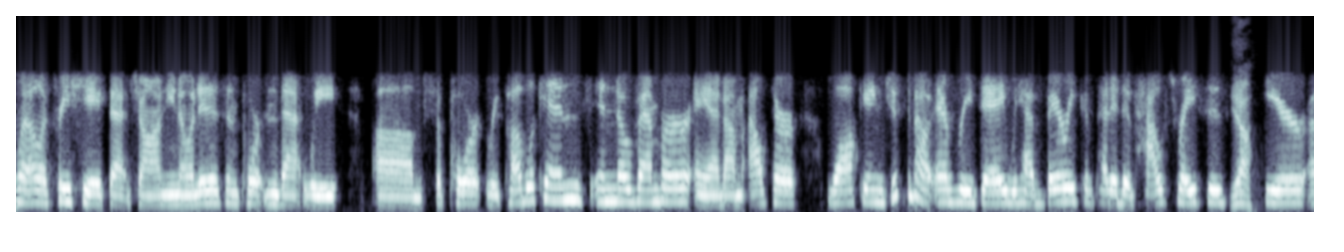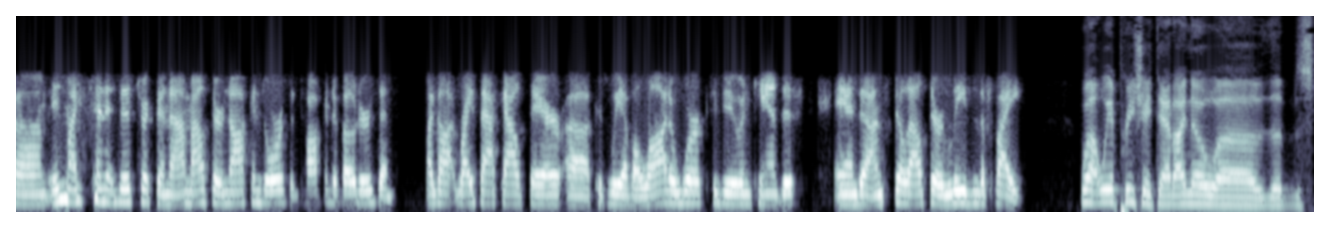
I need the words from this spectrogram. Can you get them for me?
Well, I appreciate that, John. You know, and it is important that we um, support Republicans in November, and I'm out there walking just about every day. We have very competitive house races yeah. here um, in my Senate district, and I'm out there knocking doors and talking to voters. And I got right back out there because uh, we have a lot of work to do in Kansas, and uh, I'm still out there leading the fight. Well, we appreciate that. I know uh, the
